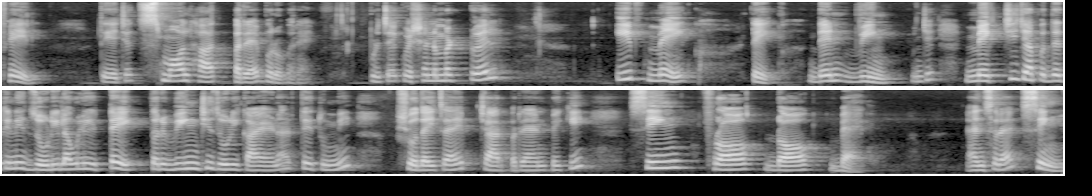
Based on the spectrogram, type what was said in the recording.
फेल तर याच्यात स्मॉल हा पर्याय बरोबर आहे. पुढचा question number twelve if make take then wing म्हणजे मेकची ज्या पद्धतीने जोडी लावली टेक तर विंगची जोडी काय येणार? ते तुम्ही शोधायचं आहे चार पर्यायांपैकी. Sing frog dog bag. Answer आहे sing.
